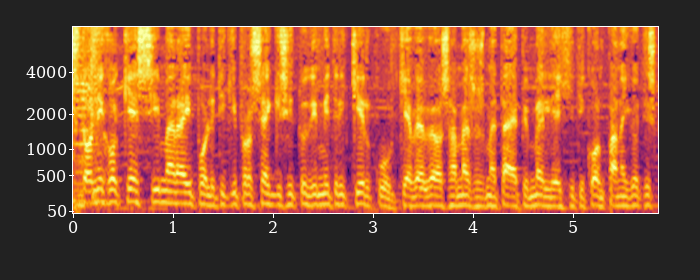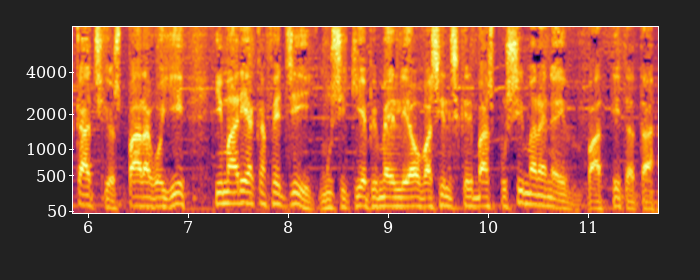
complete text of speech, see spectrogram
Στον ήχο και σήμερα η πολιτική προσέγγιση του Δημήτρη Κύρκου και βεβαίως αμέσως μετά επιμέλεια ηχητικών Παναγιώτης Κάτσιος, παραγωγή η Μαρία Καφετζή, μουσική επιμέλεια ο Βασίλης Κρυμπάς που σήμερα είναι βαθύτατα,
